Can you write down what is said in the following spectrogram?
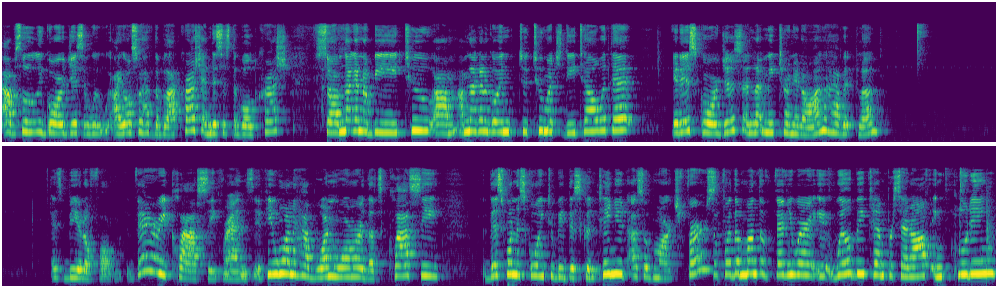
absolutely gorgeous. I also have the black crush and this is the gold crush so I'm not gonna be too um, I'm not gonna go into too much detail with it it is gorgeous and let me turn it on I have it plugged it's beautiful. Very classy, friends. If you want to have one warmer that's classy, this one is going to be discontinued as of March 1st. So for the month of February, it will be 10% off, including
